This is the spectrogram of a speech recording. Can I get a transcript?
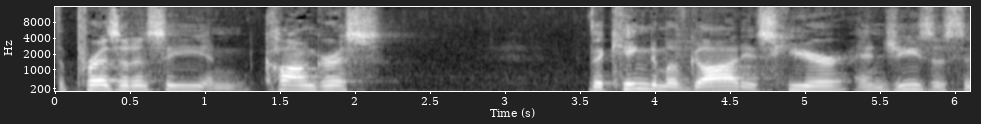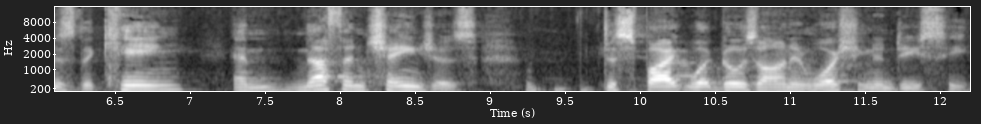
the presidency and Congress, the kingdom of God is here, and Jesus is the king, and nothing changes despite what goes on in Washington, D.C.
